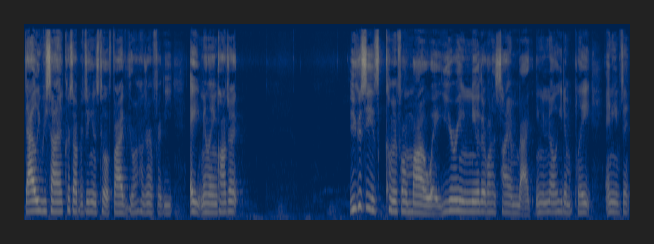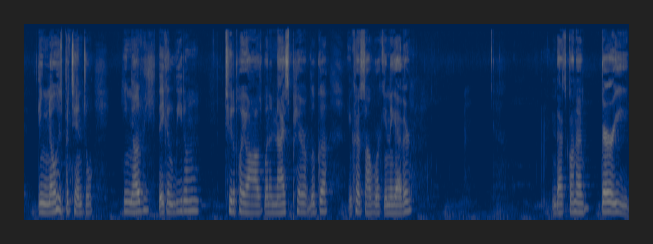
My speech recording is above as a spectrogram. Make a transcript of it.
Daly resigned Chris Porzingis to a five-year, 148 million contract. You can see it's coming from a mile away. You already knew they're to sign him back. Even though he didn't play any of it, they know his potential. He knows they could lead him to the playoffs with a nice pair of Luka and Kristaps working together. That's gonna very.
